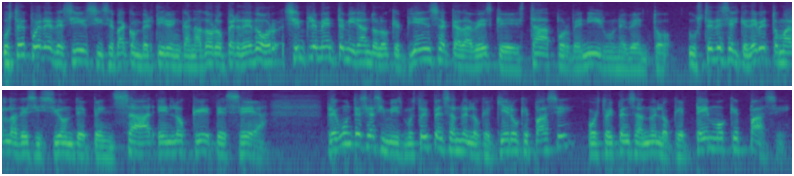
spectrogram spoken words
Usted puede decir si se va a convertir en ganador o perdedor simplemente mirando lo que piensa cada vez que está por venir un evento. Usted es el que debe tomar la decisión de pensar en lo que desea. Pregúntese a sí mismo, ¿estoy pensando en lo que quiero que pase o estoy pensando en lo que temo que pase?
